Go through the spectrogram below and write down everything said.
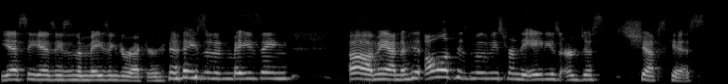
Yes, he is. He's an amazing director. He's an amazing. Oh man, all of his movies from the '80s are just chef's kiss.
